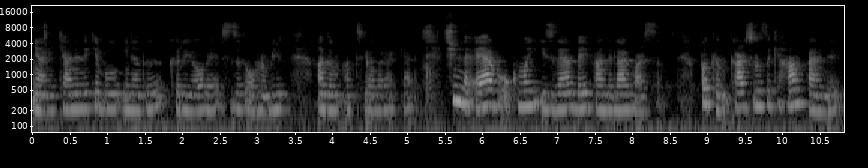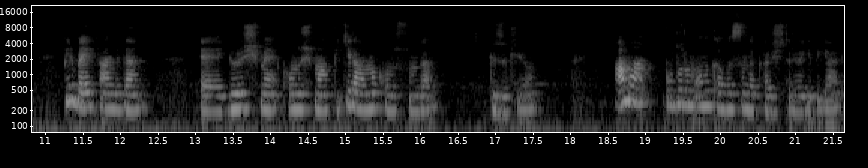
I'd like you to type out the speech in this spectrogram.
Yani kendindeki bu inadı kırıyor ve size doğru bir adım atıyor olarak geldi. Şimdi eğer bu okumayı izleyen beyefendiler varsa, bakın karşınızdaki hanımefendi bir beyefendiden e, görüşme, konuşma, fikir alma konusunda gözüküyor. Ama bu durum onun kafasını da karıştırıyor gibi geldi.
